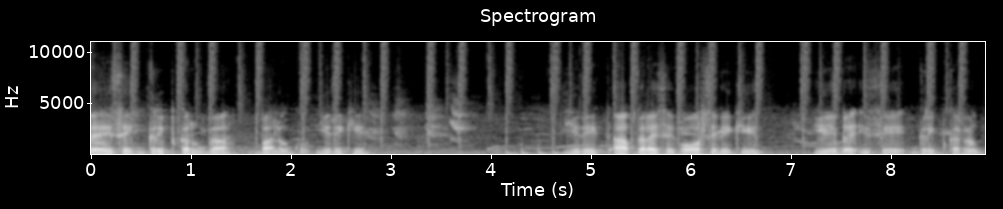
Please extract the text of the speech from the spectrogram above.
मैं इसे ग्रिप करूँगा बालों को। ये देखिए। ये देख, आप ज़रा इसे गौर से देखिए। ये मैं इसे ग्रिप कर रहा हूँ।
